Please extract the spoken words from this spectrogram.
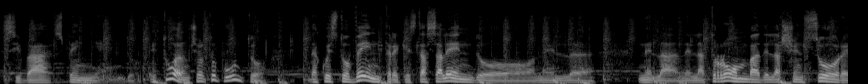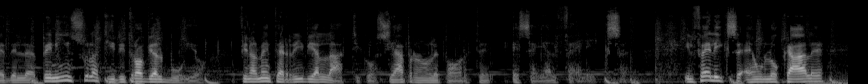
si va spegnendo. E tu a un certo punto, da questo ventre che sta salendo nel, nella, nella tromba dell'ascensore del peninsula, ti ritrovi al buio. Finalmente arrivi all'attico, si aprono le porte e sei al Felix. Il Felix è un locale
